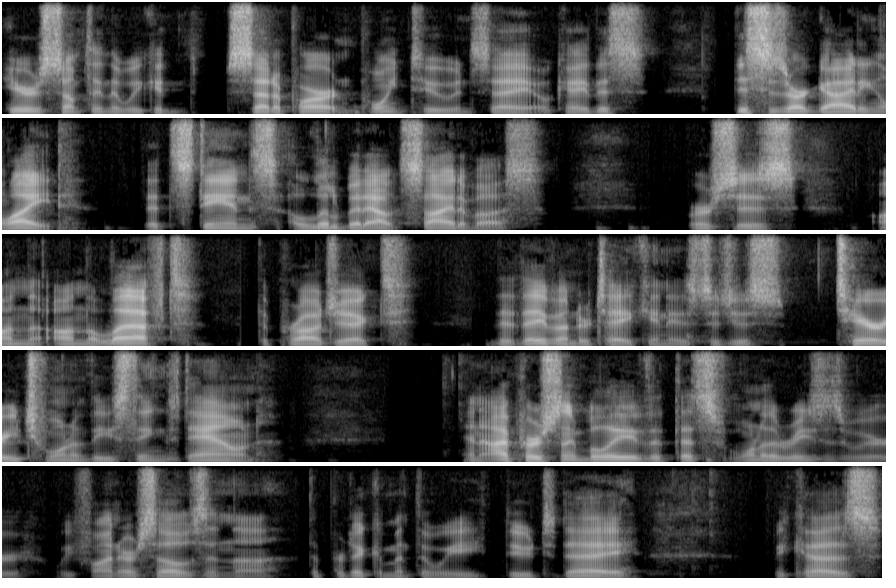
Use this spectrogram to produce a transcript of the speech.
here's something that we could set apart and point to and say, okay, this this is our guiding light that stands a little bit outside of us, versus on the on the left, the project that they've undertaken is to just tear each one of these things down. And I personally believe that that's one of the reasons we're we find ourselves in the the predicament that we do today, because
